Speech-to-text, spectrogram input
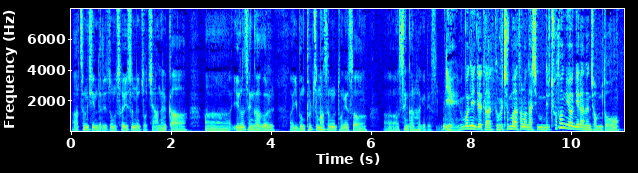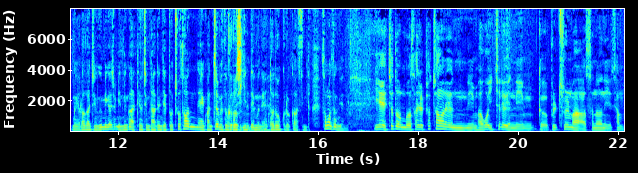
아, 정치인들이 좀 서 있으면 좋지 않을까 어, 이런 생각을 어, 이번 불출마 선언을 통해서 어, 생각을 하게 됐습니다. 예, 이번에 이제 다 그 불출마 선언하신 분들이 초선 의원이라는 점도 여러 가지 의미가 좀 있는 것 같아요. 지금 다들 이제 또 초선의 관점에서 그렇습니다. 보시기 때문에 네. 더더욱 그럴 것 같습니다. 송원성 의원님. 예, 저도 뭐 사실 표창원 의원님하고 이철희 의원님 그 불출마 선언이 참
